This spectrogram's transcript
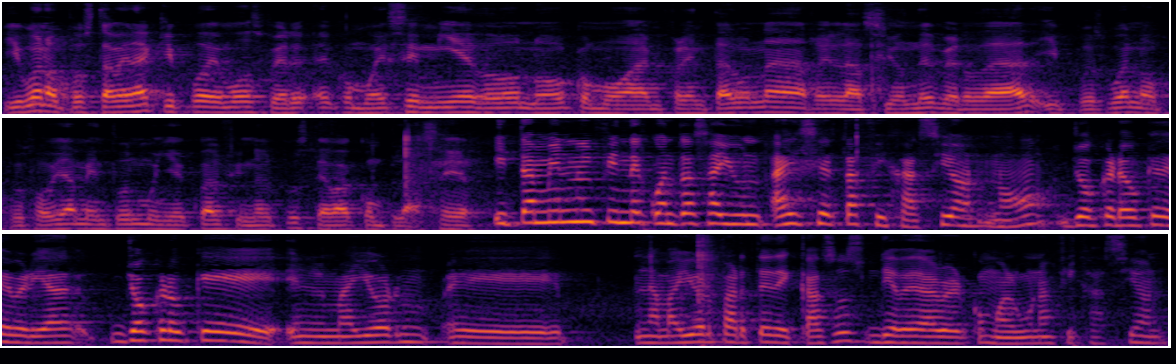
Y bueno, pues también aquí podemos ver eh, como ese miedo, ¿no? Como a enfrentar una relación de verdad y pues bueno, pues obviamente un muñeco al final pues te va a complacer. Y también al fin de cuentas hay un hay cierta fijación, ¿no? Yo creo que debería, yo creo que en el mayor, eh, la mayor parte de casos debe de haber como alguna fijación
